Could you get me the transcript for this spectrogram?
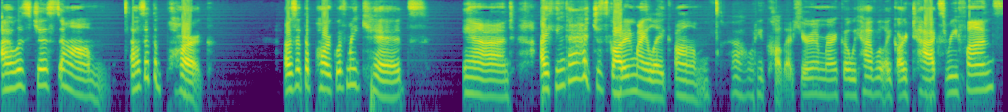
I was just um I was at the park. I was at the park with my kids and I think I had just gotten my like um oh, what do you call that here in America? We have like our tax refunds.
